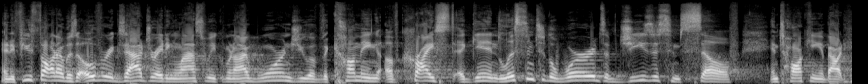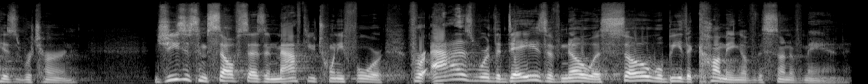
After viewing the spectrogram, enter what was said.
And if you thought I was over exaggerating last week when I warned you of the coming of Christ again, listen to the words of Jesus himself in talking about his return. Jesus himself says in Matthew 24, For as were the days of Noah, so will be the coming of the Son of Man.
